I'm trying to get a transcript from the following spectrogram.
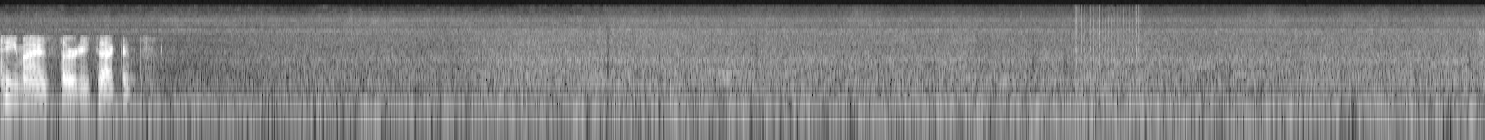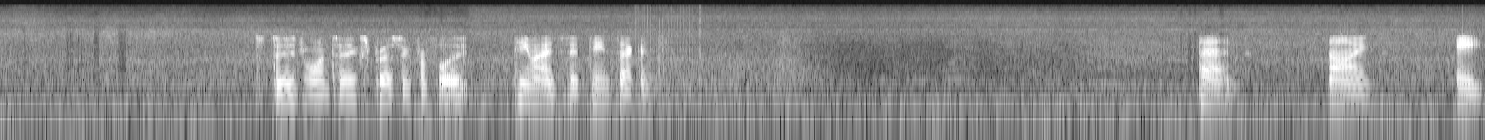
T minus 30 seconds. Stage one tanks pressing for flight. T minus 15 seconds. 10, 9, 8,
